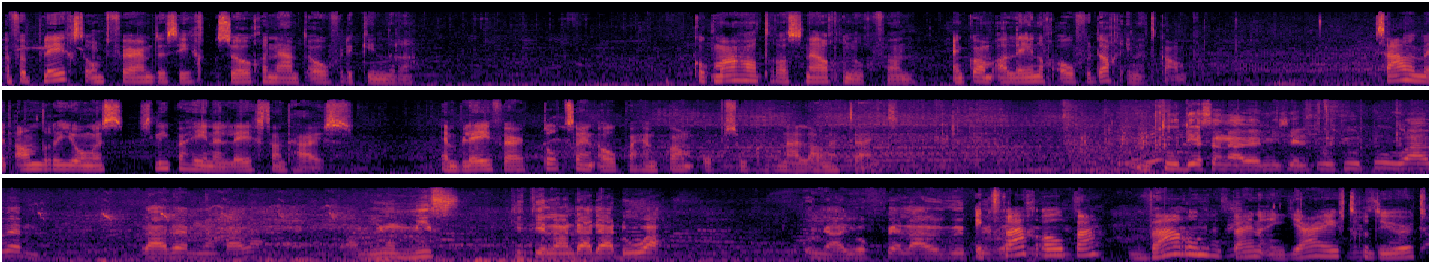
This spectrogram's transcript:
Een verpleegster ontfermde zich zogenaamd over de kinderen. Kokmar had er al snel genoeg van en kwam alleen nog overdag in het kamp. Samen met andere jongens sliep hij in een leegstaand huis. En bleef er tot zijn opa hem kwam opzoeken na lange tijd. Michel, kala. Ik vraag opa waarom het bijna een jaar heeft geduurd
